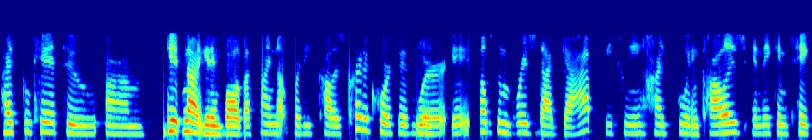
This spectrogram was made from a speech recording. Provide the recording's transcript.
high school kids to um, get not get involved, but sign up for these college credit courses where it helps them bridge that gap between high school and college, and they can take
